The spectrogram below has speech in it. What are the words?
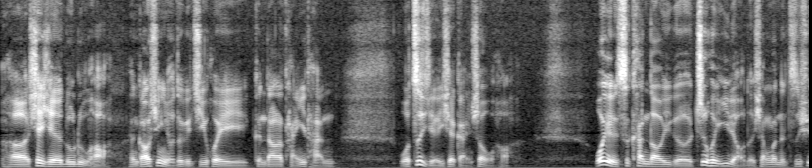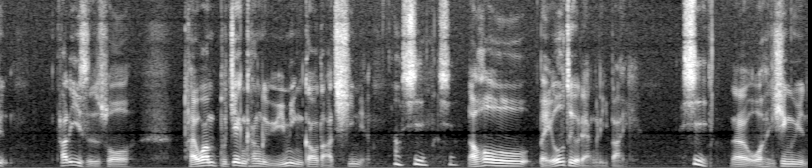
呃，谢谢露露哈，很高兴有这个机会跟大家谈一谈我自己的一些感受哈。我有一次看到一个智慧医疗的相关的资讯，他的意思是说，台湾不健康的余命高达七年。哦，是是。然后北欧只有两个礼拜。是。那我很幸运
